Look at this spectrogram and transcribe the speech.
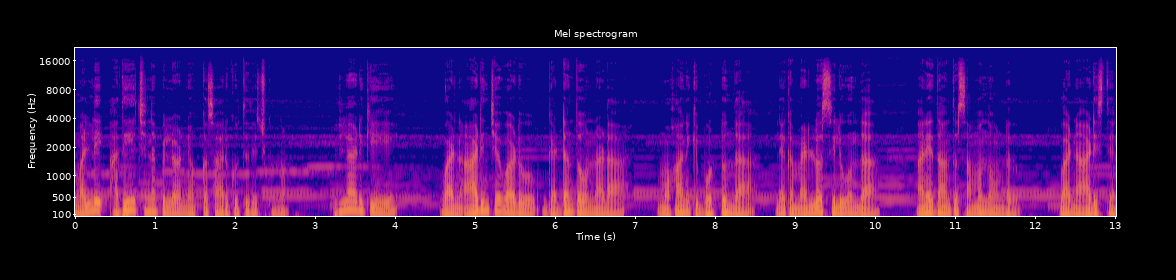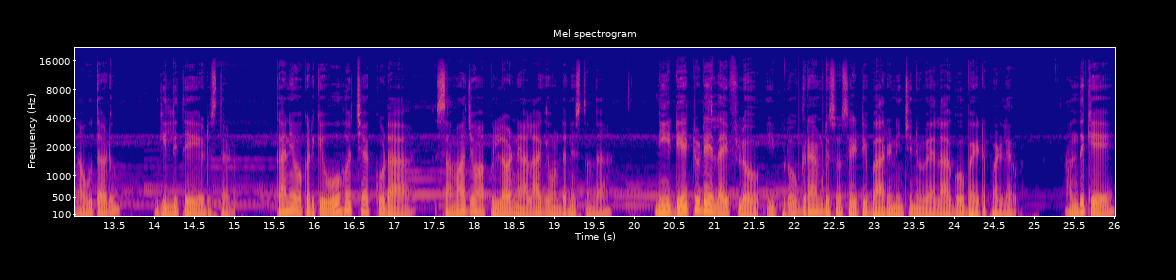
మళ్ళీ అదే చిన్న పిల్లాడిని ఒక్కసారి గుర్తు తెచ్చుకుందాం. పిల్లాడికి వాడిని ఆడించేవాడు గడ్డంతో ఉన్నాడా? మొహానికి బొట్టుందా? లేక మెడలో సిలువుందా? అనే దాంతో సంబంధం ఉండదు. వాడిని ఆడిస్తే నవ్వుతాడు గిల్లితే ఏడుస్తాడు. కానీ ఒకడికి ఊహొచ్చాక కూడా సమాజం ఆ పిల్లోడిని అలాగే ఉండనిస్తుందా? నీ డే టు డే లైఫ్లో ఈ ప్రోగ్రామ్డ్ సొసైటీ బారి నుంచి నువ్వు ఎలాగో బయటపడలేవు. అందుకే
